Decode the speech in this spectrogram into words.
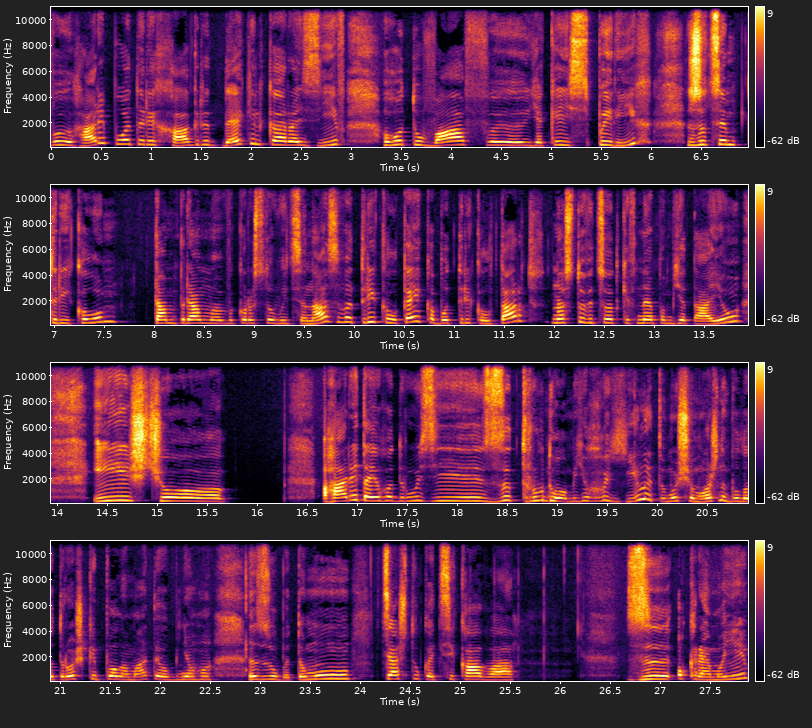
в Гаррі Поттері Хагрід декілька разів готував е, якийсь пиріг з цим тріколом. Там прямо використовується назва трікл кейк або трікл тарт. На 100% не пам'ятаю. І що Гаррі та його друзі з трудом його їли, тому що можна було трошки поламати об нього зуби. Тому ця штука цікава з окремої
